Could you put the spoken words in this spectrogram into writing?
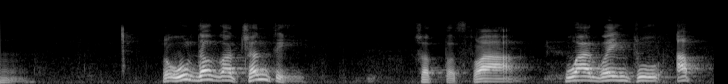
Hmm. So Urdha Gachanti, Sattasva, who are going to up,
